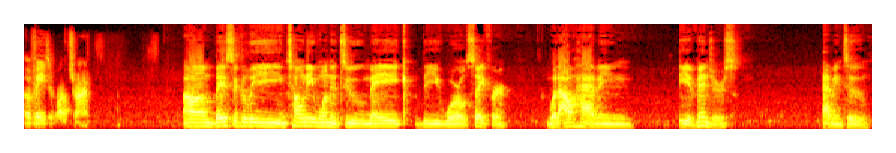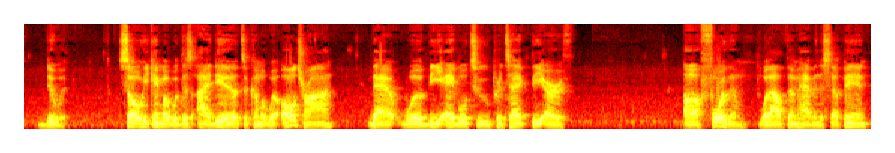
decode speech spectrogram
of Age of Ultron? Um, basically, Tony wanted to make the world safer without having the Avengers having to do it. So he came up with this idea to come up with Ultron that would be able to protect the Earth uh, for them without them having to step in.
